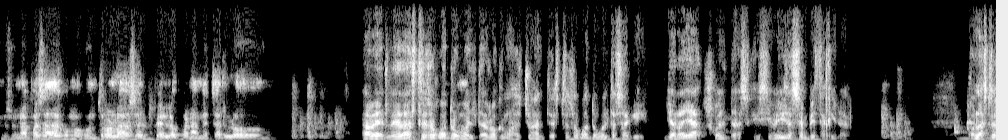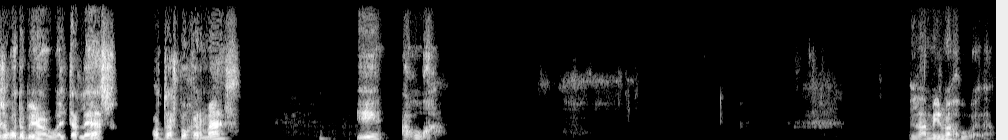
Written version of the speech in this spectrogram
es una pasada como controlas el pelo para meterlo. A ver, le das tres o cuatro vueltas, lo que hemos hecho antes, tres o cuatro vueltas aquí. Y ahora ya sueltas. Y si veis, ya se empieza a girar. Con las tres o cuatro primeras vueltas, le das otras pocas más y aguja. La misma jugada.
